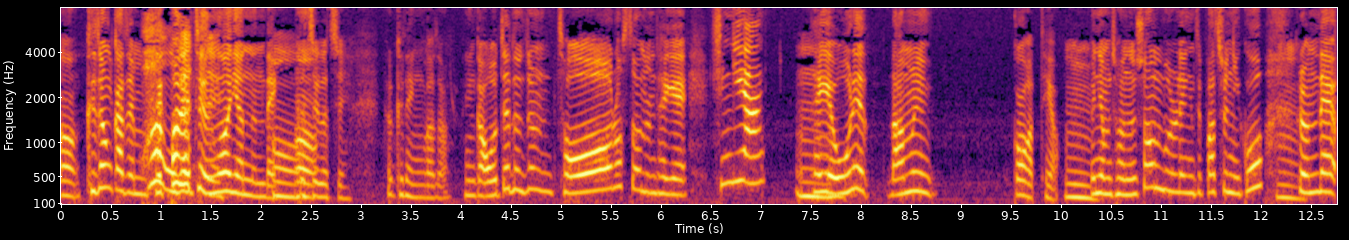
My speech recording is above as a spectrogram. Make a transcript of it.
어, 그 전까지는 확100% 오겠지. 응원이었는데 어. 어, 그렇지 그렇지. 그렇게 된 거죠. 그러니까 어쨌든 좀 저로서는 되게 신기한, 음. 되게 오래 남을 것 같아요. 음. 왜냐면 저는 수원 블링즈 빠춘이고 음. 그런데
